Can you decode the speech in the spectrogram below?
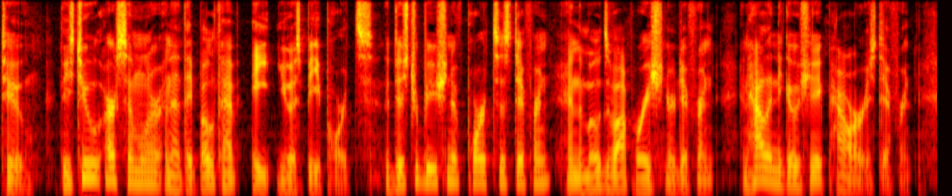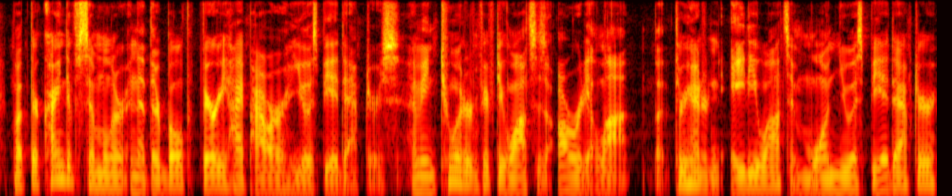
too. These two are similar in that they both have 8 USB ports. The distribution of ports is different, and the modes of operation are different, and how they negotiate power is different. But they're kind of similar in that they're both very high power USB adapters. I mean, 250 watts is already a lot, but 380 watts in one USB adapter,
